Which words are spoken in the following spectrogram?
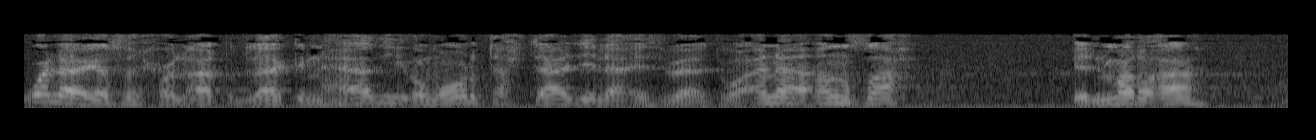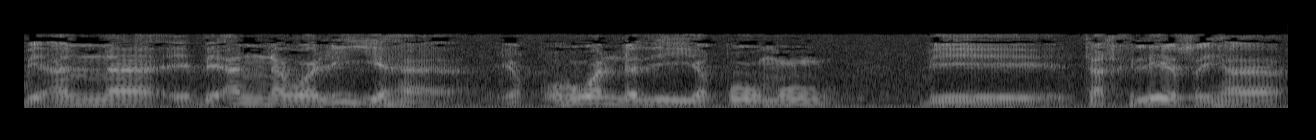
ولا يصح العقد. لكن هذه أمور تحتاج إلى إثبات. وأنا أنصح المرأة بأن بأن وليها هو الذي يقوم بتخليصها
